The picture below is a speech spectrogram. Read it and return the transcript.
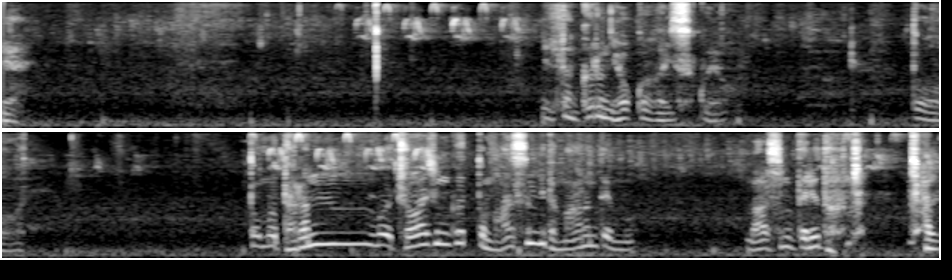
예. 일단 그런 효과가 있었고요. 또, 또 뭐 다른 뭐 좋아진 것도 많습니다. 많은데 뭐, 말씀드려도 자- 잘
